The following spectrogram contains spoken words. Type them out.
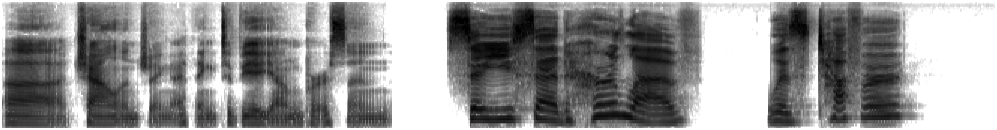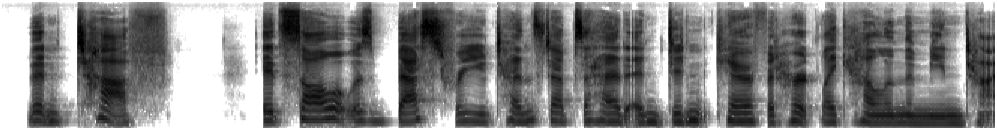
uh challenging i think to be a young person So you said her love was tougher than tough. It saw what was best for you 10 steps ahead and didn't care if it hurt like hell in the meantime.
